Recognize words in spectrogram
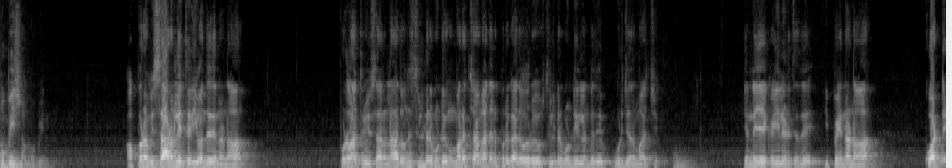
முபின். முபின். அப்புறம் விசாரணையில் தெரிய வந்தது என்னன்னா புலனாய்த்துறை விசாரணை அது வந்து சிலிண்டர் குண்டு இவங்க மறைச்சாங்க அதன் பிறகு அது ஒரு சிலிண்டர் குண்டு இல்லை என்பது ஊர்ஜிதமாச்சு. என்ஐஏ கையில் எடுத்தது. இப்போ என்னன்னா கோட்டை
